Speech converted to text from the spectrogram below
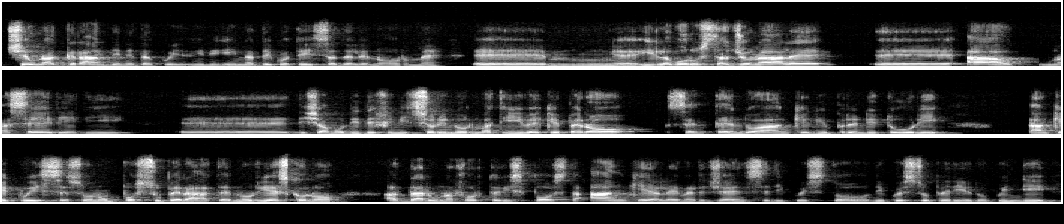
c'è una grande inadeguatezza delle norme. Eh, il lavoro stagionale eh, ha una serie di, eh, diciamo, di definizioni normative che però, sentendo anche gli imprenditori, anche queste sono un po' superate, non riescono a dare una forte risposta anche alle emergenze di questo, di questo periodo. Quindi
